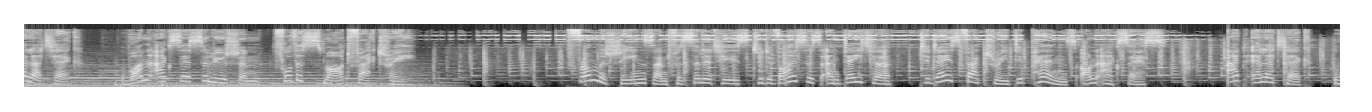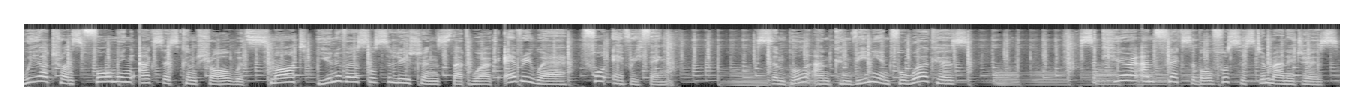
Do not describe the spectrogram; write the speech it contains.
Elatec, one access solution for the smart factory. From machines and facilities to devices and data, today's factory depends on access. At Elatec, we are transforming access control with smart, universal solutions that work everywhere for everything. Simple and convenient for workers, secure and flexible for system managers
